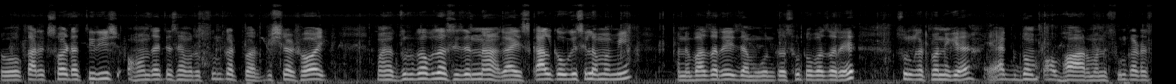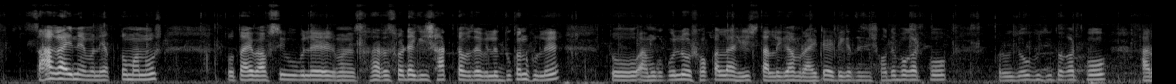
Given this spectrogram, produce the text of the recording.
তো কারেক ছয়টা তিরিশ, এখন যাইতেছে আমরা চুল কাটবার বিশ্বাস হয়? মানে দুর্গা পূজার সিজন না গাইস কালকেও গেছিলাম আমি। মানে বাজারে জামগনকার ছোটো বাজারে চুল কাটবার নিকে, একদম অভার মানে চুল কাটার জাগাই নেই মানে এত মানুষ। তো তাই ভাবছি বলে মানে সাড়ে ছয়টা কি সাতটা বাজে বলে দোকান খুলে। তো আমাকে কইলো, সকালে আহিস তার লেগে আমরা হাইটে হাইটে গেতেছি, সদেব কাটবো, আর ওই যে অভিজিৎ কাটবো, আর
